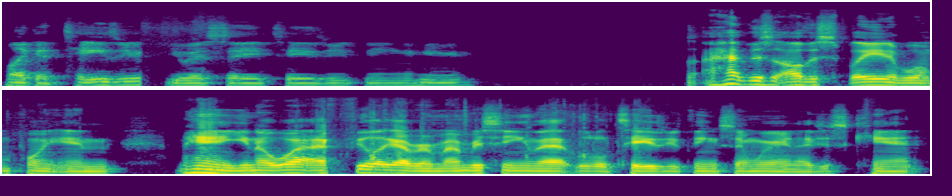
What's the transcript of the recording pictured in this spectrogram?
like a taser USA taser thing here. I had this all displayed at one point, and man, you know what? I feel like I remember seeing that little taser thing somewhere, and I just can't.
